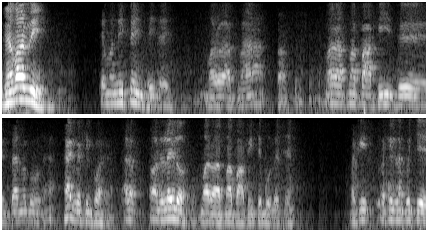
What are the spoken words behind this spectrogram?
વ્યવહારની. તેમાં નિશ્ચય થઈ જાય. મારો આત્મા મારો આત્મા પાપી છે હેડ વકીલ પાસે. અરે લઈ લો. મારો આત્મા પાપી છે બોલે છે. વકીલ વકીલ ને પૂછીએ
